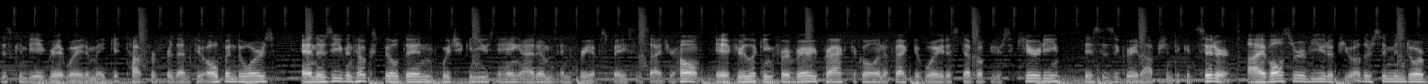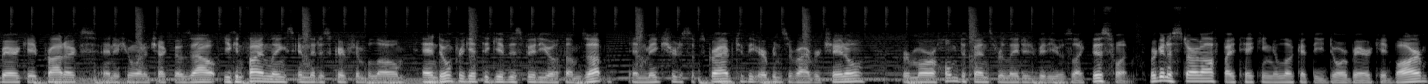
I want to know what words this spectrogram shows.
this can be a great way to make it tougher for them to open doors, and there's even hooks built in which you can use to hang items and free up space inside your home. If you're looking for a very practical and effective way to step up your security, this is a great option to consider. I've also reviewed a few other SIHNMAN door barricade products, and if you want to check those out, you can find links in the description below. And don't forget to give this video a thumbs up, and make sure to subscribe to the Urban Survivor channel for more home defense related videos like this one. We're going to start off by taking a look at the door barricade bar,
